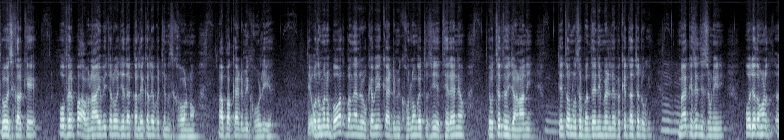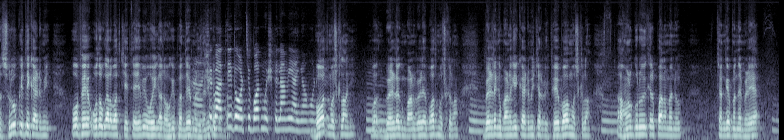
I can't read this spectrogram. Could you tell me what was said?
ਤੋ ਇਸ ਕਰਕੇ ਉਹ ਫਿਰ ਭਾਵਨਾ ਆਈ ਵੀ ਚਲੋ ਜਿਹਦਾ ਇਕੱਲੇ ਇਕੱਲੇ ਬੱਚੇ ਨੂੰ ਸਿਖਾਉਣ ਨੂੰ ਆਪਾਂ ਅਕੈਡਮੀ ਖੋਲ ਲਈਏ। ਤੇ ਉਦੋਂ ਮੈਨੂੰ ਬਹੁਤ ਬੰਦਿਆਂ ਨੇ ਰੋਕਿਆ ਵੀ ਅਕੈਡਮੀ ਖੋਲੋਗੇ ਤੁਸੀਂ ਇੱਥੇ ਰਹਿੰਦੇ ਹੋ ਤੇ ਉੱਥੇ ਤੁਸੀਂ ਜਾਣਾ ਨਹੀਂ। ਤੇ ਤੁਹਾਨੂੰ ਉੱਥੇ ਬੰਦੇ ਨਹੀਂ ਮਿਲਣੇ ਫਿਰ ਕਿੱਦਾਂ ਚੱਲੂਗੀ? ਮੈਂ ਕਿਸੇ ਦੀ ਸੁਣੀ ਨਹੀਂ। ਉਹ ਜਦੋਂ ਹੁਣ ਸ਼ੁਰੂ ਕੀਤੀ ਅਕੈਡਮੀ ਉਹ ਫਿਰ ਉਦੋਂ ਗੱਲਬਾਤ ਚੇਤੇ ਆਈ ਵੀ ਉਹੀ ਗੱਲ ਹੋ ਗਈ ਬੰਦੇ ਮਿਲਦੇ ਨਹੀਂ ਸ਼ੁਰੂਆਤੀ ਦੌਰ 'ਚ ਬਹੁਤ ਮੁਸ਼ਕਿਲਾਂ ਵੀ ਆਈਆਂ ਹੋਣ ਬਹੁਤ ਮੁਸ਼ਕਲਾਂ ਜੀ ਬਹੁਤ ਬਿਲਡਿੰਗ ਬਣ ਵੇਲੇ ਬਹੁਤ ਮੁਸ਼ਕਲਾਂ। ਬਿਲਡਿੰਗ ਬਣ ਗਈ ਅਕੈਡਮੀ ਚੱਲ ਪਈ ਫੇਰ ਬਹੁਤ ਮੁਸ਼ਕਲਾਂ। ਆ ਹੁਣ ਗੁਰੂ ਦੀ ਕਿਰਪਾ ਨਾਲ ਮੈਨੂੰ ਚੰਗੇ ਬੰਦੇ ਮਿਲੇ ਆ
